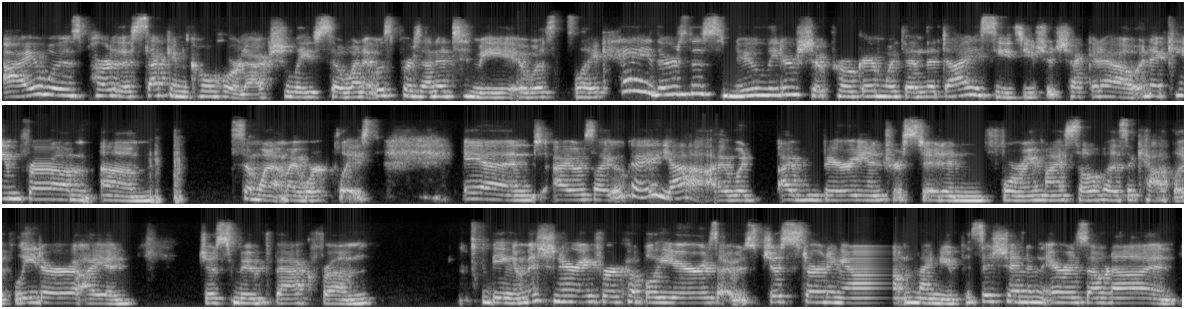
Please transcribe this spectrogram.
I was part of the second cohort actually. So when it was presented to me, it was like, hey, there's this new leadership program within the diocese. You should check it out. And it came from um, someone at my workplace. And I was like, okay, yeah, I would, I'm very interested in forming myself as a Catholic leader. I had just moved back from being a missionary for a couple years. I was just starting out in my new position in Arizona and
